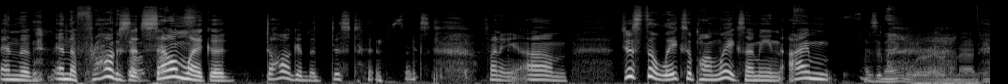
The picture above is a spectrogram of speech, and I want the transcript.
And the and the frogs that sound like a dog in the distance. That's funny. Um, just the lakes upon lakes. I mean, I'm As an angler, I would imagine.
